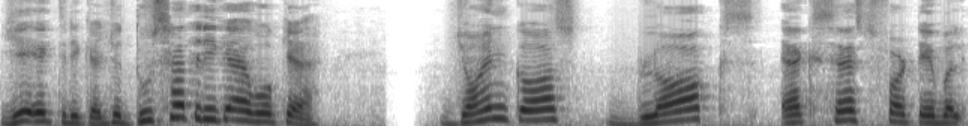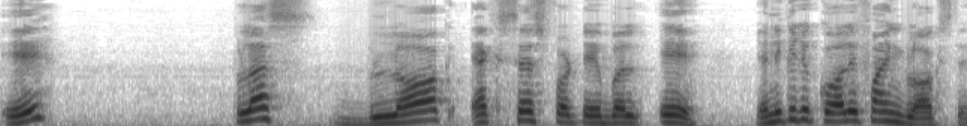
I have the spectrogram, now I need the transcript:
یہ ایک طریقہ ہے۔ جو دوسرا طریقہ ہے وہ کیا ہے؟ Join cost blocks access for table A plus block access for table A. یعنی کہ جو کوالیفائنگ بلاکس تھے۔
